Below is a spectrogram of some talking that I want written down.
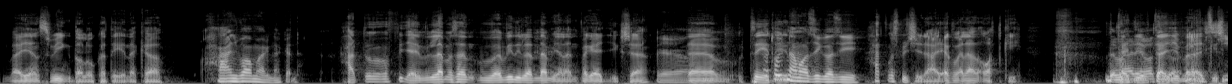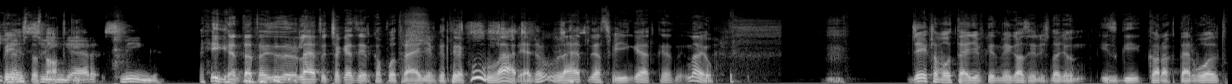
mert ilyen swing dalokat énekel. Hány van meg neked? Hát figyelj, lemezen vinilen nem jelent meg egyik se, Ja. de CD Hát, hogy nem az igazi. Hát most mit csináljak vele? Add ki. De Tegyél- tegyél bele egy kis pénzt, azt add ki. Swing. Igen, tehát hogy lehet, hogy csak ezért kapott rá egyébként. Tényleg, hú, várjál, hú, lehet a swingert. Na jó. Jake LaMotta egyébként még azért is nagyon izgi karakter volt,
